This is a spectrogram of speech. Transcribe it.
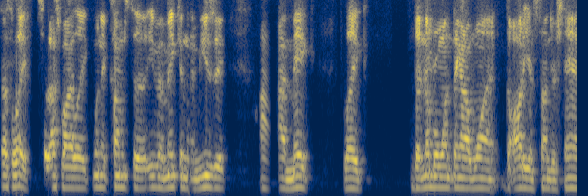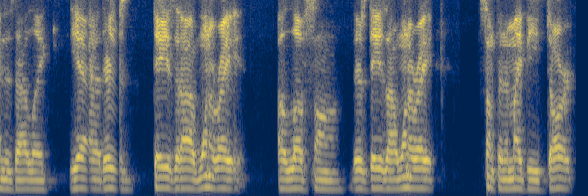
that's life. So that's why, like, when it comes to even making the music I, I make, like, the number one thing I want the audience to understand is that, like, yeah, there's days that I want to write a love song. There's days I want to write something that might be dark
